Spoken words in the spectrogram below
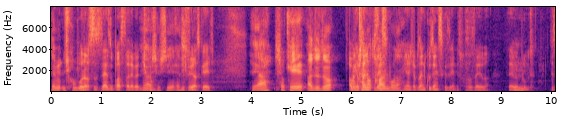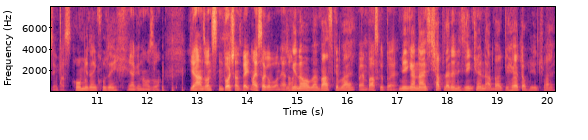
Der wird nicht kommen. Bruder, ne? das ist der Superstar, der wird nicht Ja, kommen. ich verstehe. Er Nicht für das Geld. Ja, ist okay. Also so, Aber man ich habe kann seine Cousins, ja, ich habe seine Cousins gesehen. Ist fast dasselbe. Selbe Blut. Deswegen passt. Hol mir deinen Cousin. Ja, genau so. ja, ansonsten Deutschland ist Weltmeister geworden, Erdan. Genau, beim Basketball. Beim Basketball. Mega nice. Ich habe leider nicht sehen können, aber gehört auf jeden Fall.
